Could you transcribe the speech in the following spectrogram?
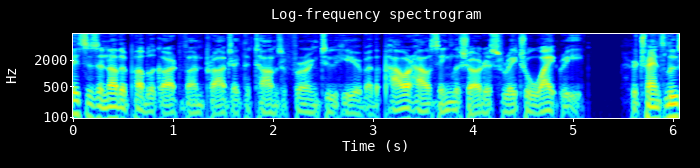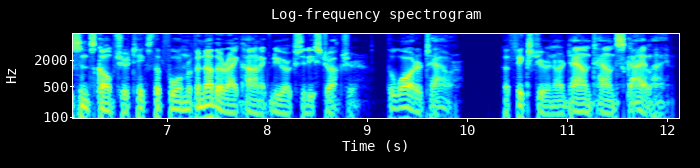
This is another public art fund project that Tom's referring to here by the powerhouse English artist Rachel Whiteread. Her translucent sculpture takes the form of another iconic New York City structure, the Water Tower a fixture in our downtown skyline.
